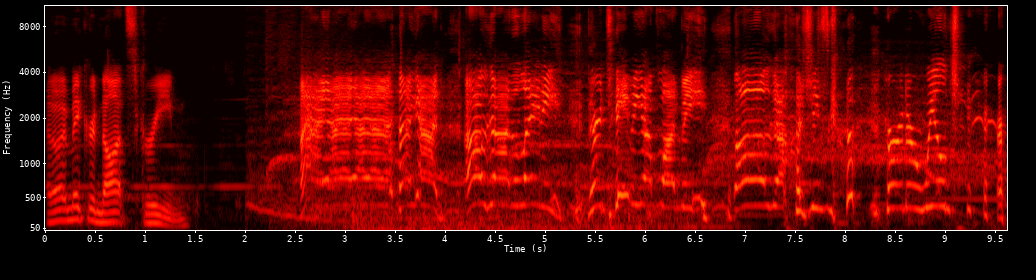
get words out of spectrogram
do I make her not scream? Ah, ah, God! Oh god, the lady! They're teaming up on me! Oh god, she's in her wheelchair!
